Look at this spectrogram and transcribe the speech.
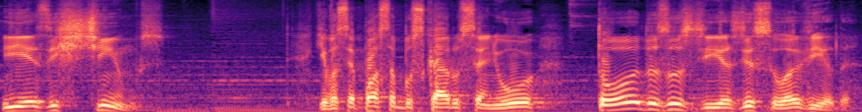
e existimos. Que você possa buscar o Senhor todos os dias de sua vida.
